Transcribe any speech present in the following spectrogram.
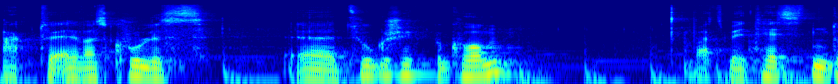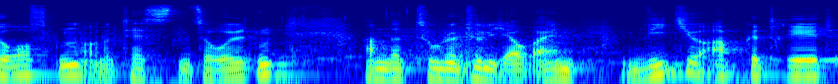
aktuell was Cooles äh, zugeschickt bekommen, was wir testen durften oder testen sollten. Haben dazu natürlich auch ein Video abgedreht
